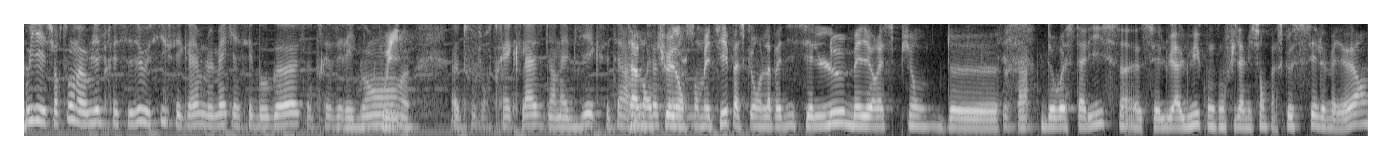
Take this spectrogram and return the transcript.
Oui, et surtout, on a oublié de préciser aussi que c'est quand même le mec assez beau gosse, très élégant, Oui. euh, toujours très classe, bien habillé, etc. Talentueux ça dans son métier, parce qu'on l'a pas dit, c'est le meilleur espion de, de West Alice. C'est lui, à lui qu'on confie la mission parce que c'est le meilleur,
